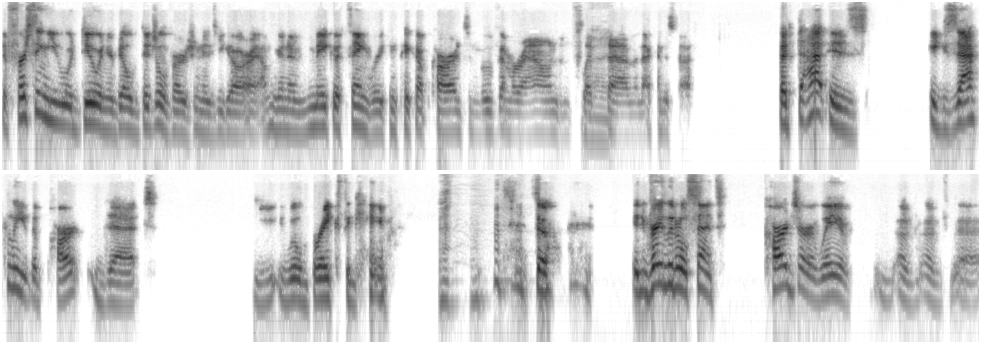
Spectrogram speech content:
the first thing you would do when you build digital version is you go all right i'm going to make a thing where you can pick up cards and move them around and flip Right. them and that kind of stuff but that is exactly the part that y- will break the game. So in a very literal sense cards are a way of of, of uh,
